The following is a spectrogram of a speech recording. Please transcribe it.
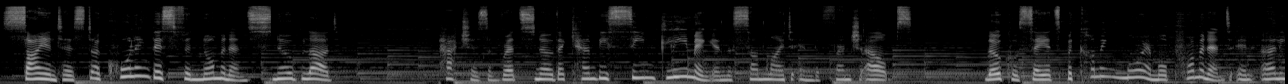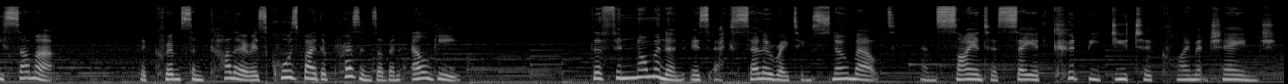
Scientists are calling this phenomenon snow blood. Patches of red snow that can be seen gleaming in the sunlight in the French Alps. Locals say it's becoming more and more prominent in early summer. The crimson color is caused by the presence of an algae. The phenomenon is accelerating snowmelt, and scientists say it could be due to climate change.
